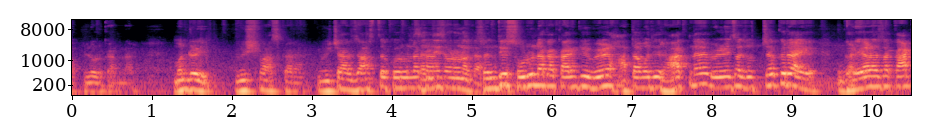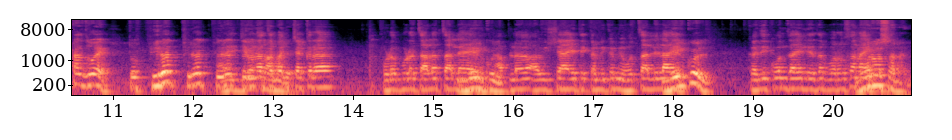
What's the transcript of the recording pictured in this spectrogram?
अपलोड करणार. मंडळी विश्वास करा. विचार जास्त करू नका. संधी सोडू नका. संधी सोडू नका कारण की वेळ हातामध्ये राहत नाही. वेळेचा जो चक्र आहे घड्याळाचा काटा जो आहे तो फिरत फिरत आणि फिरत फिरत जीवनाचं राहणार पण आहे. चक्र पुढं पुढं चालत चाललंय. बिलकुल. आपलं आयुष्य आहे ते कमी कमी होत चाललेलं आहे. बिलकुल. कधी कोण जाईल याचा भरोसा नाही. भरोसा नाही.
